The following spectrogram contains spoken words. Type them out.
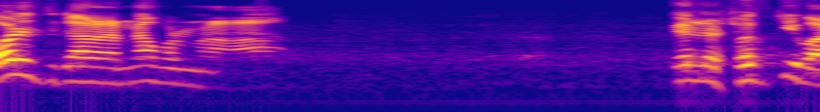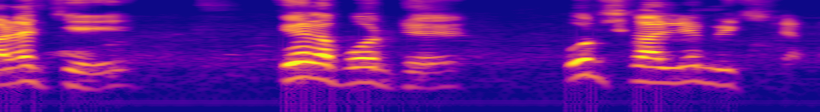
போலீஸுக்காரன் என்ன பண்ணான்? என்னை சொத்தி வளைச்சி கீழே போட்டு கூட்ஸ் காலிலே மிதிச்சிட்டேன்.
